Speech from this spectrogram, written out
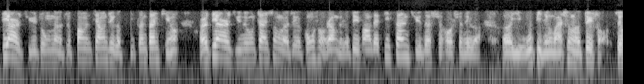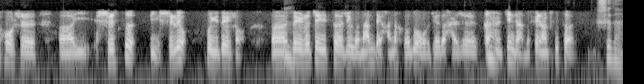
第二局中呢，就帮将这个比分扳平。而第二局中战胜了这个拱手让给了对方，在第三局的时候是这个呃以五比零完胜了对手，最后是呃以十四比十六负于对手。呃，所以说这一次这个南北韩的合作，我觉得还是 进展的非常出色的。是的。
